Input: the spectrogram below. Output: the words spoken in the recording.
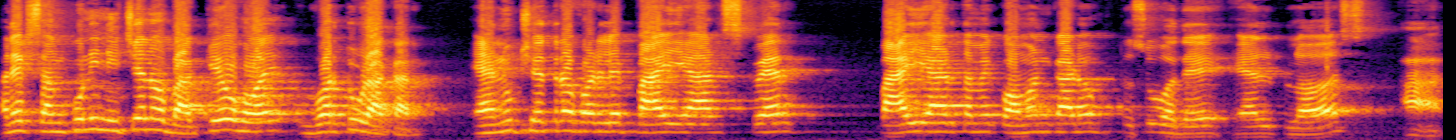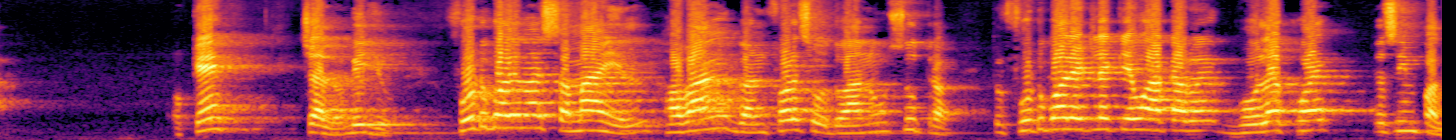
અને એક શંકુની નીચેનો ભાગ કેવો હોય? વર્તુળાકાર. એનું ક્ષેત્રફળ એટલે pi R square. Pi R તમે કોમન કાઢો, તો શું વધે? એલ પ્લસ આર ઓકે ચલો, બીજું. ફૂટબોલમાં સમાયેલ હવાનું ઘનફળ શોધવાનું સૂત્ર. તો ફૂટબોલ એટલે કેવો આકાર હોય? ગોલક હોય? તો સિમ્પલ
